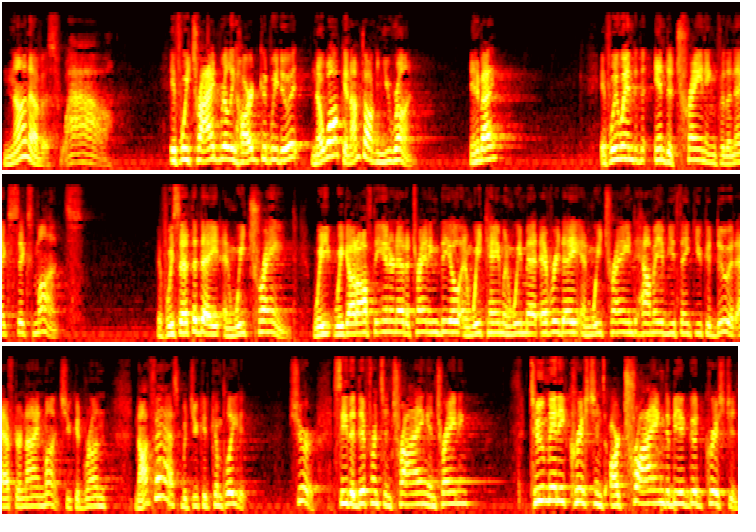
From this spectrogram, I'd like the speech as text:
None of us. Wow. If we tried really hard, could we do it? No walking. I'm talking you run. Anybody? If we went into training for the next six months, if we set the date and we trained, we, we got off the internet a training deal and we came and we met every day and we trained, how many of you think you could do it after nine months? You could run, not fast, but you could complete it. Sure. See the difference in trying and training? Too many Christians are trying to be a good Christian.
